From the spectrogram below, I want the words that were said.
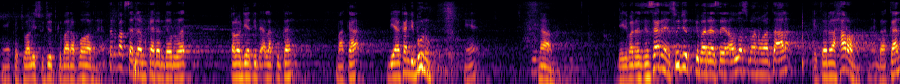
ya, kecuali sujud kepada pohon. Ya, terpaksa dalam keadaan darurat. Kalau dia tidak lakukan, maka dia akan dibunuh. Ya. Nah, jadi pada dasarnya sujud kepada selain Allah Subhanahu Wa Taala itu adalah haram, ya, bahkan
